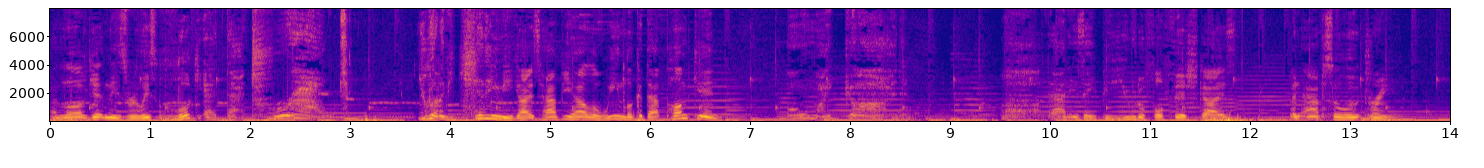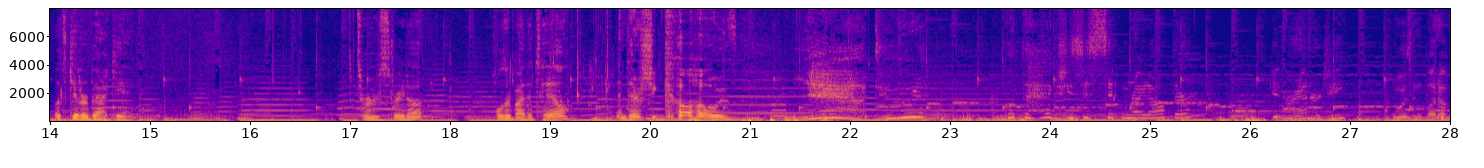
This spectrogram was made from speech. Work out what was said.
I love getting these released. Look at that trout. You gotta be kidding me, guys. Happy Halloween. Look at that pumpkin. Oh my God. Oh, that is a beautiful fish, guys. An absolute dream. Let's get her back in. Turn her straight up, hold her by the tail, and there she goes. Yeah, just sitting right out there, getting her energy. It wasn't but a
